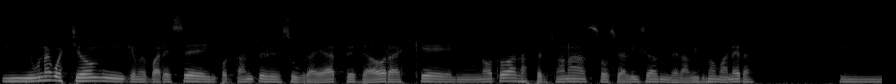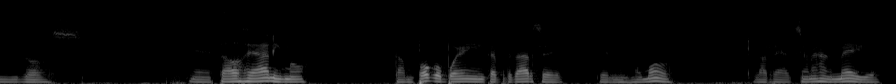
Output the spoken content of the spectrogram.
Y una cuestión que me parece importante de subrayar desde ahora es que no todas las personas socializan de la misma manera y los eh, estados de ánimo tampoco pueden interpretarse del mismo modo. Las reacciones al medio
